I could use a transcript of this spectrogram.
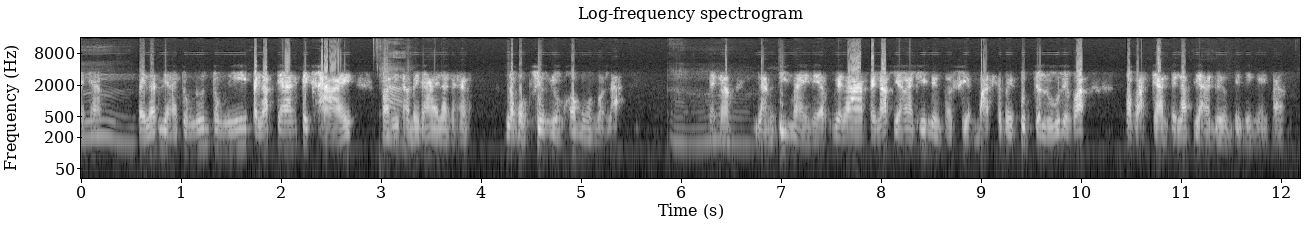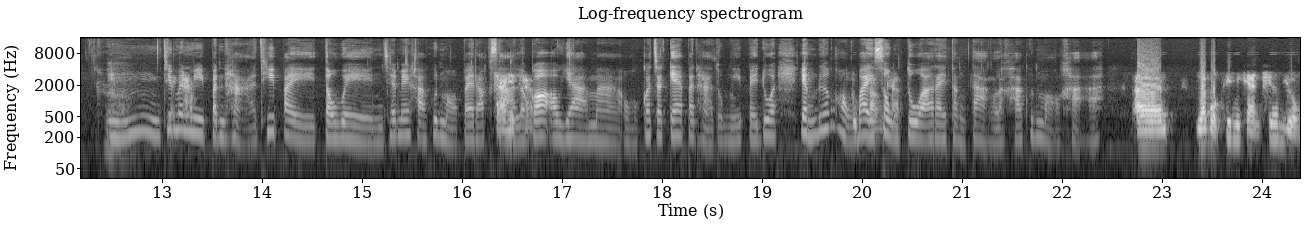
นะครับ ไปรับยาตรงนู้นตรงนี้ไปรับยาไปขาย ตอนนี้ทำไม่ได้แล้วนะครับ ระบบเชื่อมโยงข้อมูลหมดละอ๋อนะครับ หลังปีใหม่เนี่ยเวลาไปรับยาที่หนึ่งพอเสียบบัตรเข้าไปปุ๊บจะรู้เลยว่าประวัติการไปรับยาเดิมเป็นยังไงบ้างอืม ที่มันมีปัญหาที่ไปตะเวนใช่ไหมคะ คุณหมอไปรักษาใช่ครับแล้วก็เอายามาโอ้ก็จะแก้ปัญหาตรงนี้ไปด้วย อย่างเรื่องของถูกใบต้องส่งครับตัวอะไรต่างๆล่ะคะ คุณหมอคะเอ่อระบบที่มีการเชื่อมโยง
